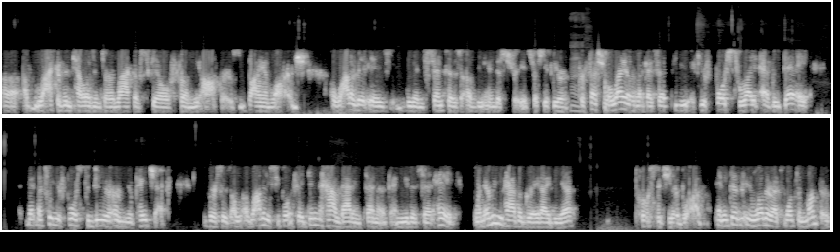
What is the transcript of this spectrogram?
uh, a lack of intelligence or a lack of skill from the authors by and large. A lot of it is the incentives of the industry, especially if you're a mm. professional writer. Like I said, if, you, if you're forced to write every day, that, that's what you're forced to do to earn your paycheck. Versus a, a lot of these people, if they didn't have that incentive and you just said, hey, whenever you have a great idea, post it to your blog. And it doesn't, whether that's once a month or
